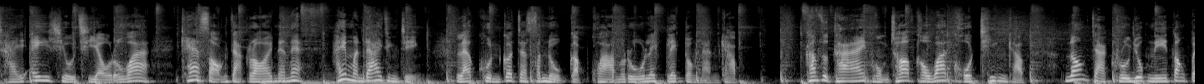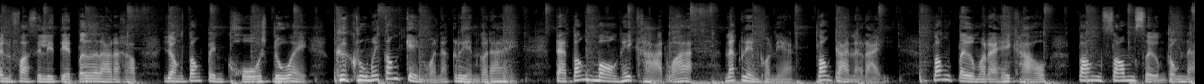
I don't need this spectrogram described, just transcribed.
ใช้ไอ้เฉียวเฉียวหรือว่าแค่สองจากร้อยนั้นเนี่ยให้มันได้จริงๆ แล้วคุณก็จะสนุกกับความรู้เล็กๆ ตรงนั้นครับคำสุดท้ายผมชอบเขาว่าโคชชิ่งครับนอกจากครูยุคนี้ต้องเป็น facilitator แล้วนะครับ ยังต้องเป็นโค้ชด้วย คือครูไม่ต้องเก่งกว่านักเรียนก็ได้ แต่ต้องมองให้ขาดว่านักเรียนคนนี้ต้องการอะไร ต้องเติมอะไรให้เขา ต้องซ่อมเสริมตรงไหน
